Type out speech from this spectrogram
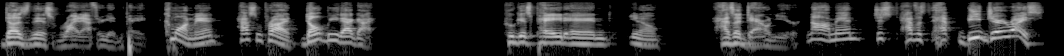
does this right after getting paid. Come on, man. Have some pride. Don't be that guy who gets paid and, you know, has a down year. Nah, man. Just have a have, be Jerry Rice.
